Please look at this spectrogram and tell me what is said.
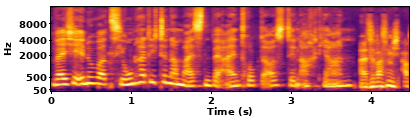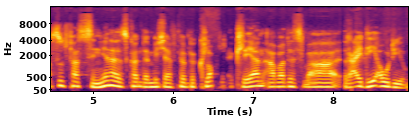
Welche Innovation hat dich denn am meisten beeindruckt aus den acht Jahren? Also was mich absolut fasziniert hat, das könnte mich ja für bekloppt erklären, aber das war 3D-Audio.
